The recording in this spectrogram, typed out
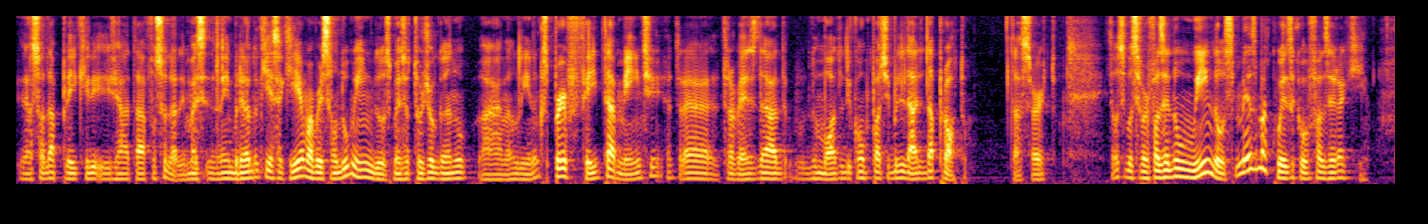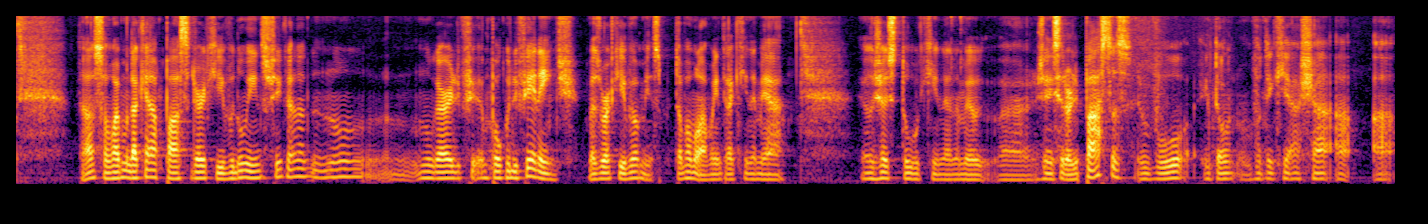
É só da Play que ele já tá funcionando. Mas lembrando que esse aqui é uma versão do Windows, mas eu tô jogando ah, no Linux perfeitamente atra através da, do modo de compatibilidade da Proton. Tá certo? Então, se você for fazer no Windows, mesma coisa que eu vou fazer aqui. Tá? Só vai mudar que a pasta de arquivo do Windows fica no lugar um pouco diferente, mas o arquivo é o mesmo. Então vamos lá, vou entrar aqui na minha eu já estou aqui né, no meu uh, gerenciador de pastas, eu vou, então, vou ter que achar a, a,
